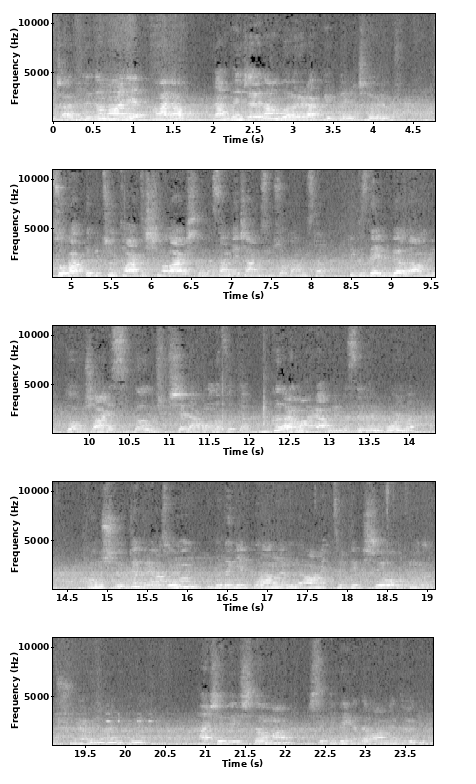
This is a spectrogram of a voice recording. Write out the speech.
icat edildi ama hala, hala yani pencereden bağırarak birbirlerini çağırıp sokakta bütün tartışmalar işte mesela geçen bizim sokağımızda bir kız evli bir adam birlikte olmuş, ailesi kalmış bir şeyler ona da bu kadar mahrem bir mesele hani orada konuşuluyor. Bir de biraz onun burada geri kalanların devam ettirdiği bir şey olduğunu da düşünüyorum yani. Hani her şey değişti ama bir şekilde yine devam ediyor gibi.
